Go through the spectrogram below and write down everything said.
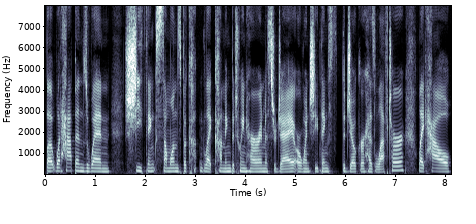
But what happens when she thinks someone's become like coming between her and Mr. J, or when she thinks the Joker has left her, like how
